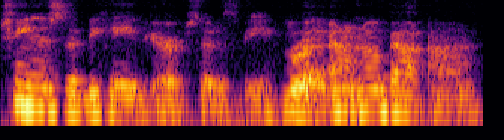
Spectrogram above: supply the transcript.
change the behavior, so to speak. Right. But I don't know about um,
